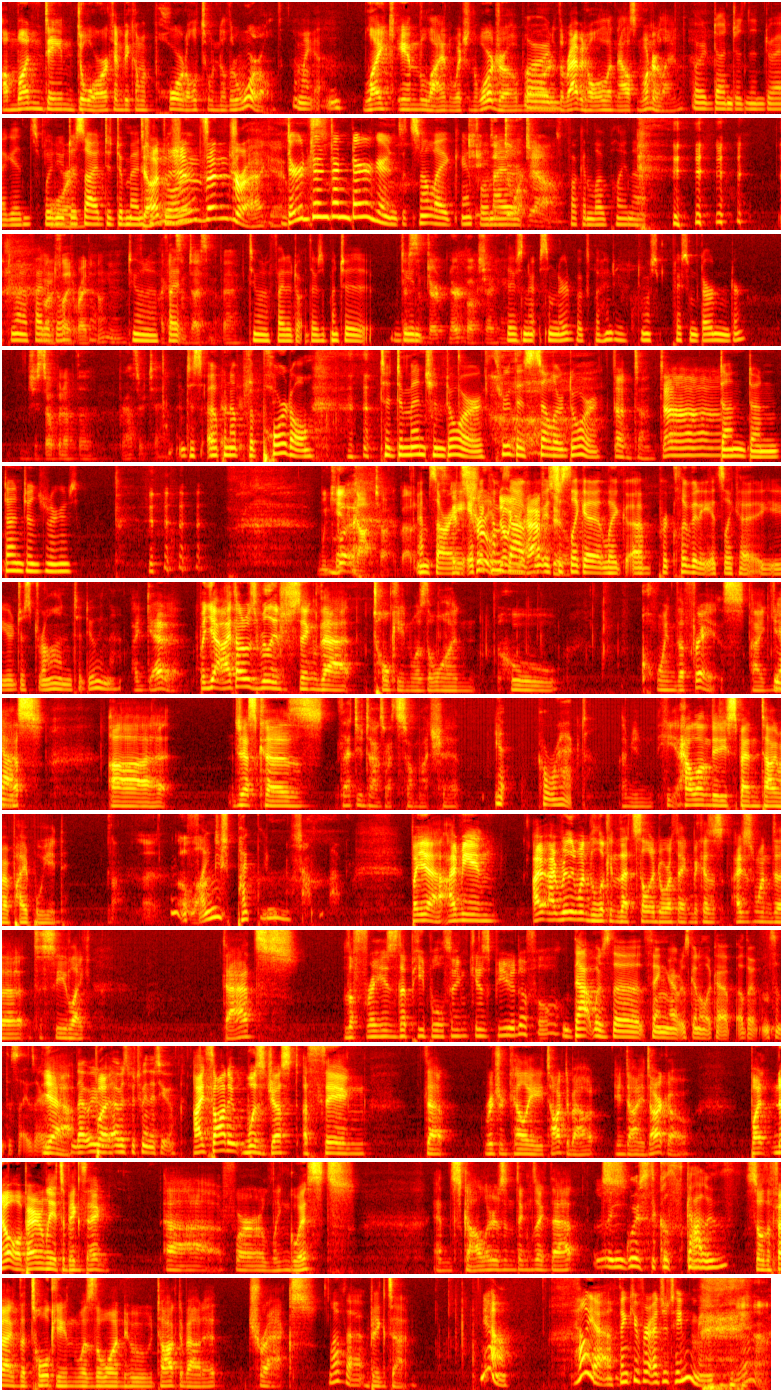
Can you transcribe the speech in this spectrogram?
a mundane door can become a portal to another world. Oh my god. Like in The Lion, the Witch, and the Wardrobe, or, Or- The Rabbit Hole in Alice in Wonderland. Or Dungeons and Dragons. When you decide to dimension Dungeons and Dragons. Dungeons and Dragons. It's not like Ansel Kick and the I door down. fucking love playing that. Do you want to fight You a want to door? fight it right now? Yeah. Do you want I to got fight? some dice in my bag. Do you want to fight a door? There's a bunch of. Do There's you, some dirt, nerd books right here. there's ner- some nerd books behind you. Do you want to play some dirt and dirt? Just open up the browser tab. Just open up the portal to Dimension Door through this cellar door. Dun dun dun. Dun dun Dungeons and Dragons. We can't But- not talk about it. I'm sorry It's if true. it comes No, you up. It's to. just like a like a proclivity. It's like a you're just drawn to doing that. I get it. But yeah, I thought it was really interesting that Tolkien was the one who coined the phrase, I Yeah. guess. Uh, just because that dude talks about so much shit. Yeah, correct. I mean, he how long did he spend talking about pipe weed? Uh, a lot. Finest pipe. But yeah, I mean, I, I really wanted to look into that cellar door thing because I just wanted to to see like that's the phrase that people think is beautiful. That was the thing I was gonna look up, other than synthesizer. Yeah, that was, but- I was between the two. I thought it was just a thing that Richard Kelly talked about in Donnie Darko, but no, apparently it's a big thing uh, for linguists and scholars and things like that. Linguistical scholars. So the fact that Tolkien was the one who talked about it tracks Love that. big time. Yeah. Hell yeah. Thank you for edutaining me. Yeah.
